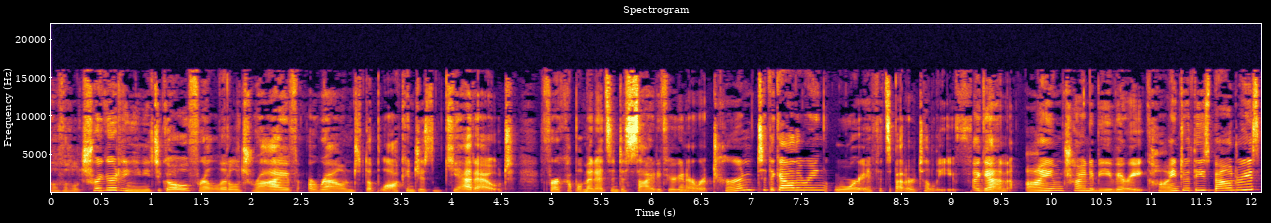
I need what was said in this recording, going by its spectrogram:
a little triggered and you need to go for a little drive around the block and just get out for a couple minutes and decide if you're going to return to the gathering or if it's better to leave. Again, I'm trying to be very kind with these boundaries.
